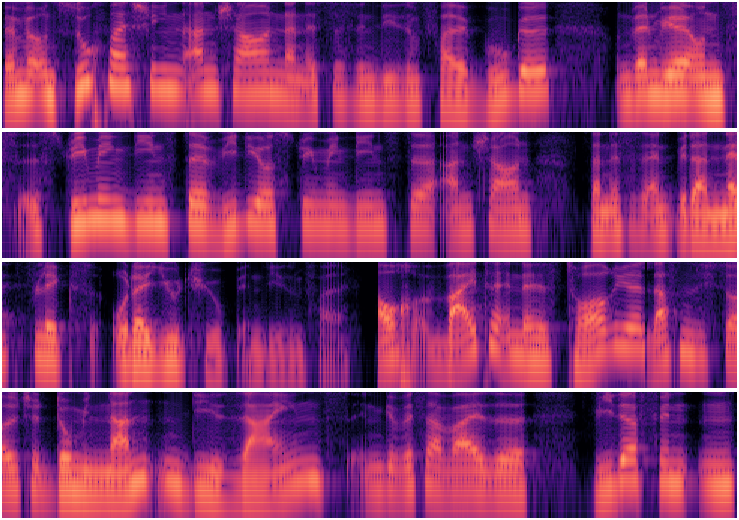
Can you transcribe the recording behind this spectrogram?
Wenn wir uns Suchmaschinen anschauen, dann ist es in diesem Fall Google und wenn wir uns Streamingdienste, Videostreamingdienste anschauen, dann ist es entweder Netflix oder YouTube in diesem Fall. Auch weiter in der Historie lassen sich solche dominanten Designs in gewisser Weise wiederfinden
